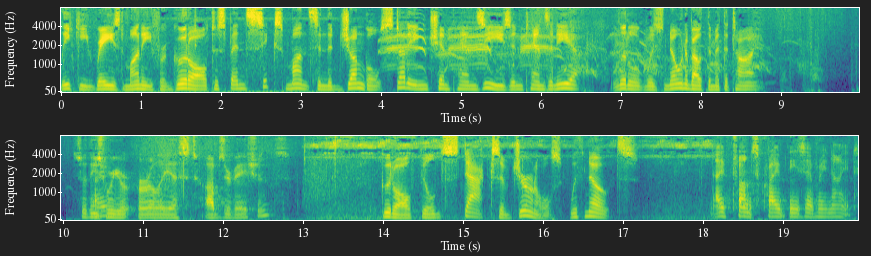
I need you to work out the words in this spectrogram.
Leakey raised money for Goodall to spend six months in the jungle studying chimpanzees in Tanzania. Little was known about them at the time. So these were your earliest observations? Goodall filled stacks of journals with notes. I transcribe these every night.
